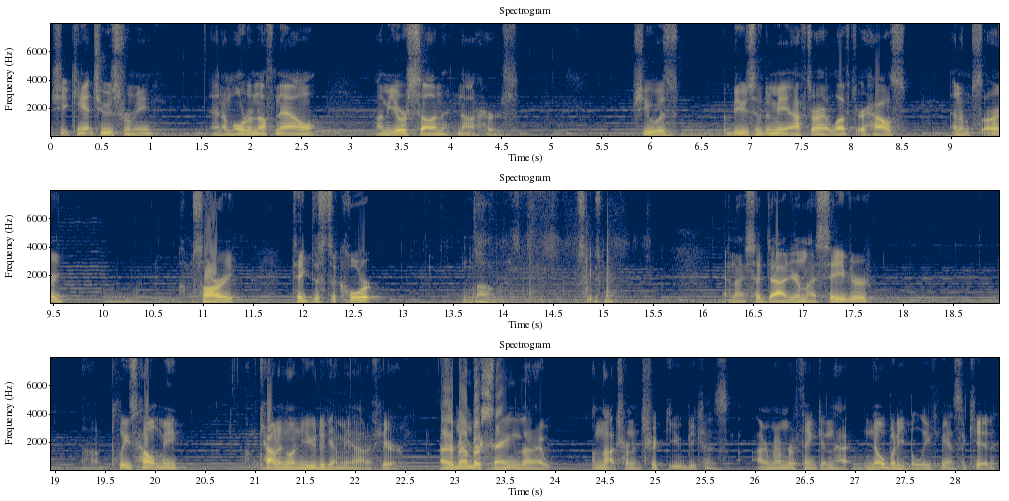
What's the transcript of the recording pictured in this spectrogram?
she can't choose for me, and I'm old enough now. I'm your son, not hers. She was abusive to me after I left your house, and I'm sorry. I'm sorry. Take this to court. Um, excuse me. And I said, Dad, you're my savior. Uh, please help me. I'm counting on you to get me out of here. I remember saying that I, I'm not trying to trick you because I remember thinking that nobody believed me as a kid.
